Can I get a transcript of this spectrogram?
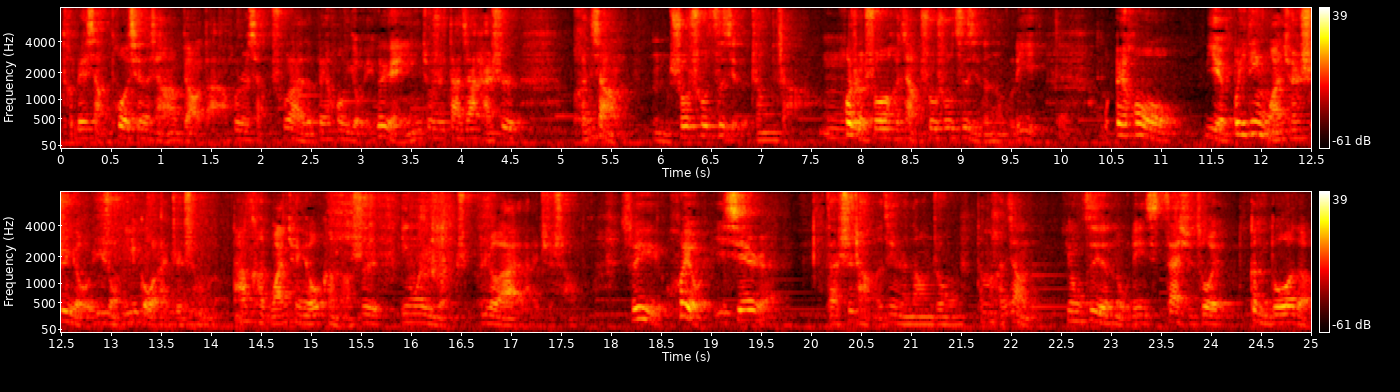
特别想迫切的想要表达或者想出来的背后有一个原因，就是大家还是很想嗯说出自己的挣扎，或者说很想说出自己的努力。对，背后也不一定完全是有一种 ego 来支撑的，它可完全有可能是因为一种热爱来支撑。所以会有一些人在市场的竞争当中，他们很想用自己的努力再去做更多的。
